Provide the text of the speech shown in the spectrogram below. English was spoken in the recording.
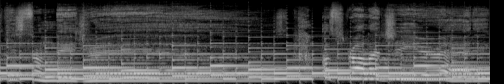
like your Sunday dress, astrology erratic.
